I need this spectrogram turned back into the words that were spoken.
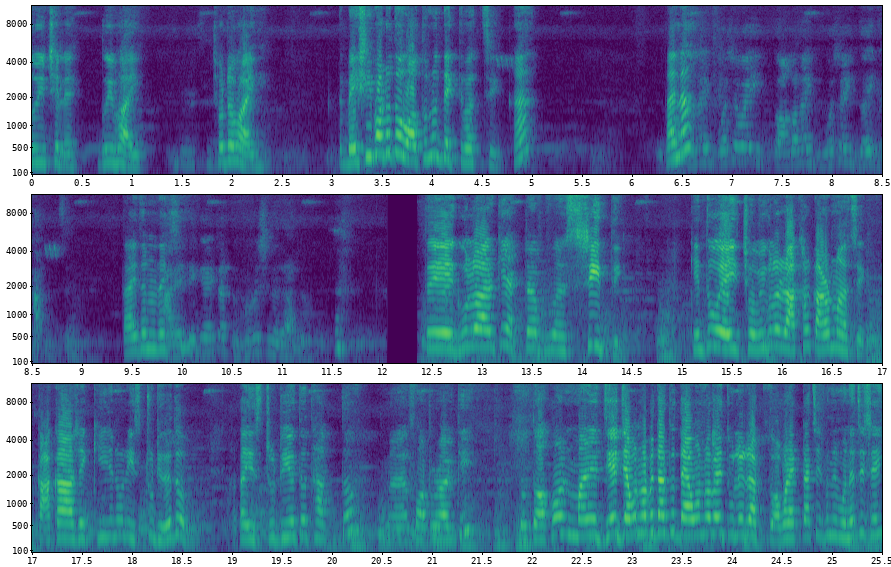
দুই ছেলে দুই ভাই ছোট ভাই। তো বেশি ফটো তো অতনু দেখতে পাচ্ছি হ্যাঁ? তাই না? তাই তো না দেখছি? তো এগুলো আর কি একটা স্মৃতি। কিন্তু এই ছবিগুলো রাখার কারণ আছে। কাকা সে কি যেন স্টুডিও তো? কাকা স্টুডিওতে থাকতো ফটোর আর কি। তো তখন মানে যে যেমনভাবে থাকতো তেমনভাবে তুলে রাখতো। আমার একটা আছে এখানে মনে আছে সেই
